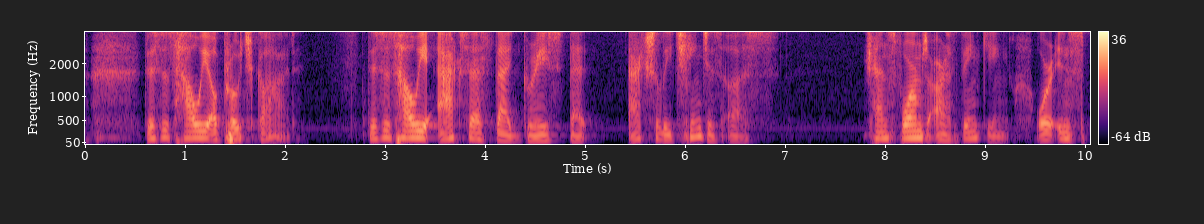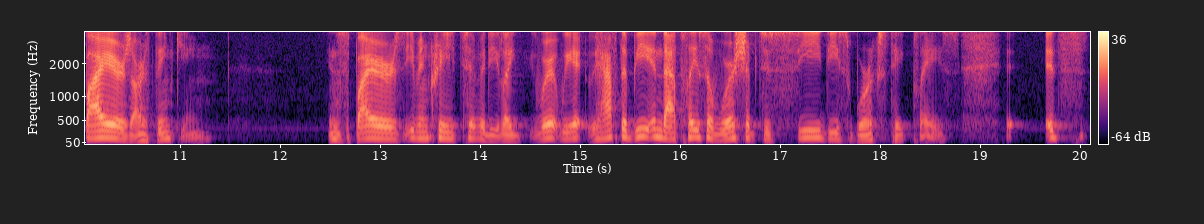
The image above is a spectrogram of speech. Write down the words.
this is how we approach God. This is how we access that grace that actually changes us, transforms our thinking, or inspires our thinking, inspires even creativity. Like we we have to be in that place of worship to see these works take place. It's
